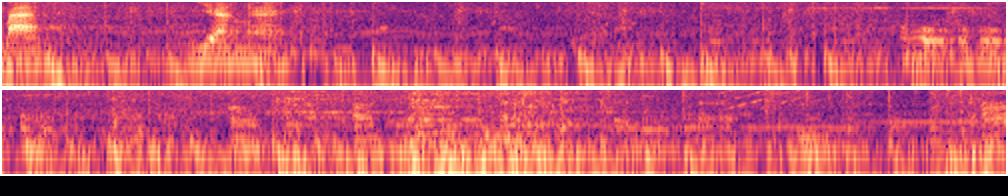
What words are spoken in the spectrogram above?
ไปยังไง โอ้โห โอ้โห โอ้โหโอ้โหเออ อ่าอะ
